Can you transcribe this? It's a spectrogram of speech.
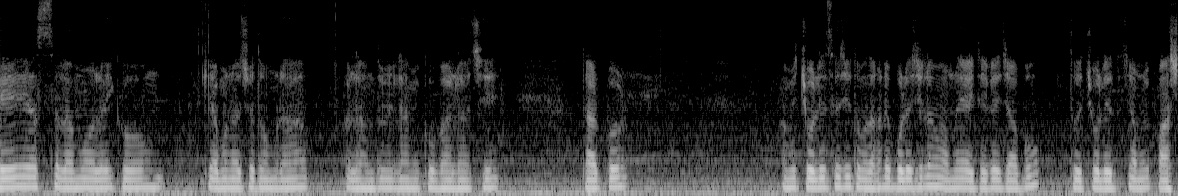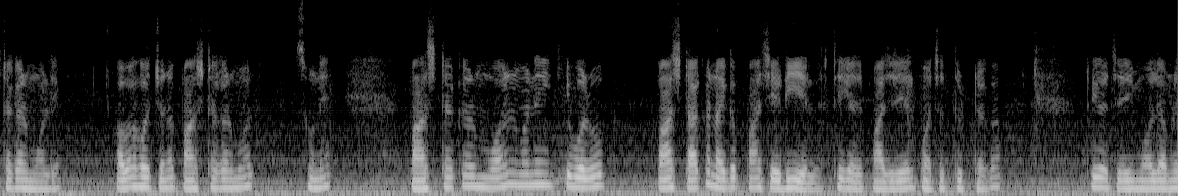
হে আসসালামু আলাইকুম। কেমন আছো তোমরা? আলহামদুলিল্লাহ, আমি খুব ভালো আছি। তারপর আমি চলে এসেছি, তোমাদের ওখানে বলেছিলাম আমরা এক জায়গায় যাব। তো চলে এসেছি আমরা পাঁচ টাকার মলে অবাক হচ্ছে না? পাঁচ টাকার মল শুনে। পাঁচ টাকার মল মানে কি বলব? পাঁচ টাকা নয় পাঁচ রিয়েল ঠিক আছে? পাঁচ রিয়েল পঁচাত্তর টাকা। ঠিক আছে, এই মলে আমরা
